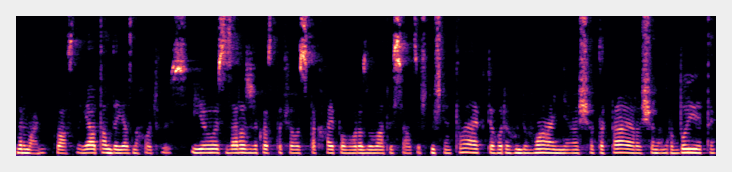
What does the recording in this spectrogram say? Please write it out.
Нормально, класно. Я там, де я знаходжусь. І ось зараз вже якраз почалося так хайпово розвиватися цей штучний інтелект, його регулювання, що тепер, що нам робити.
